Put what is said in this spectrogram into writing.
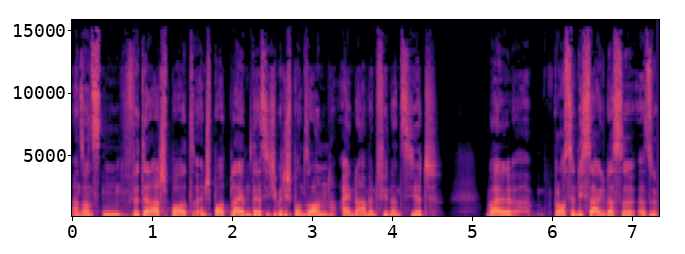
Ansonsten wird der Radsport ein Sport bleiben, der sich über die Sponsoreneinnahmen finanziert, weil äh, brauchst du nicht sagen, dass du, also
